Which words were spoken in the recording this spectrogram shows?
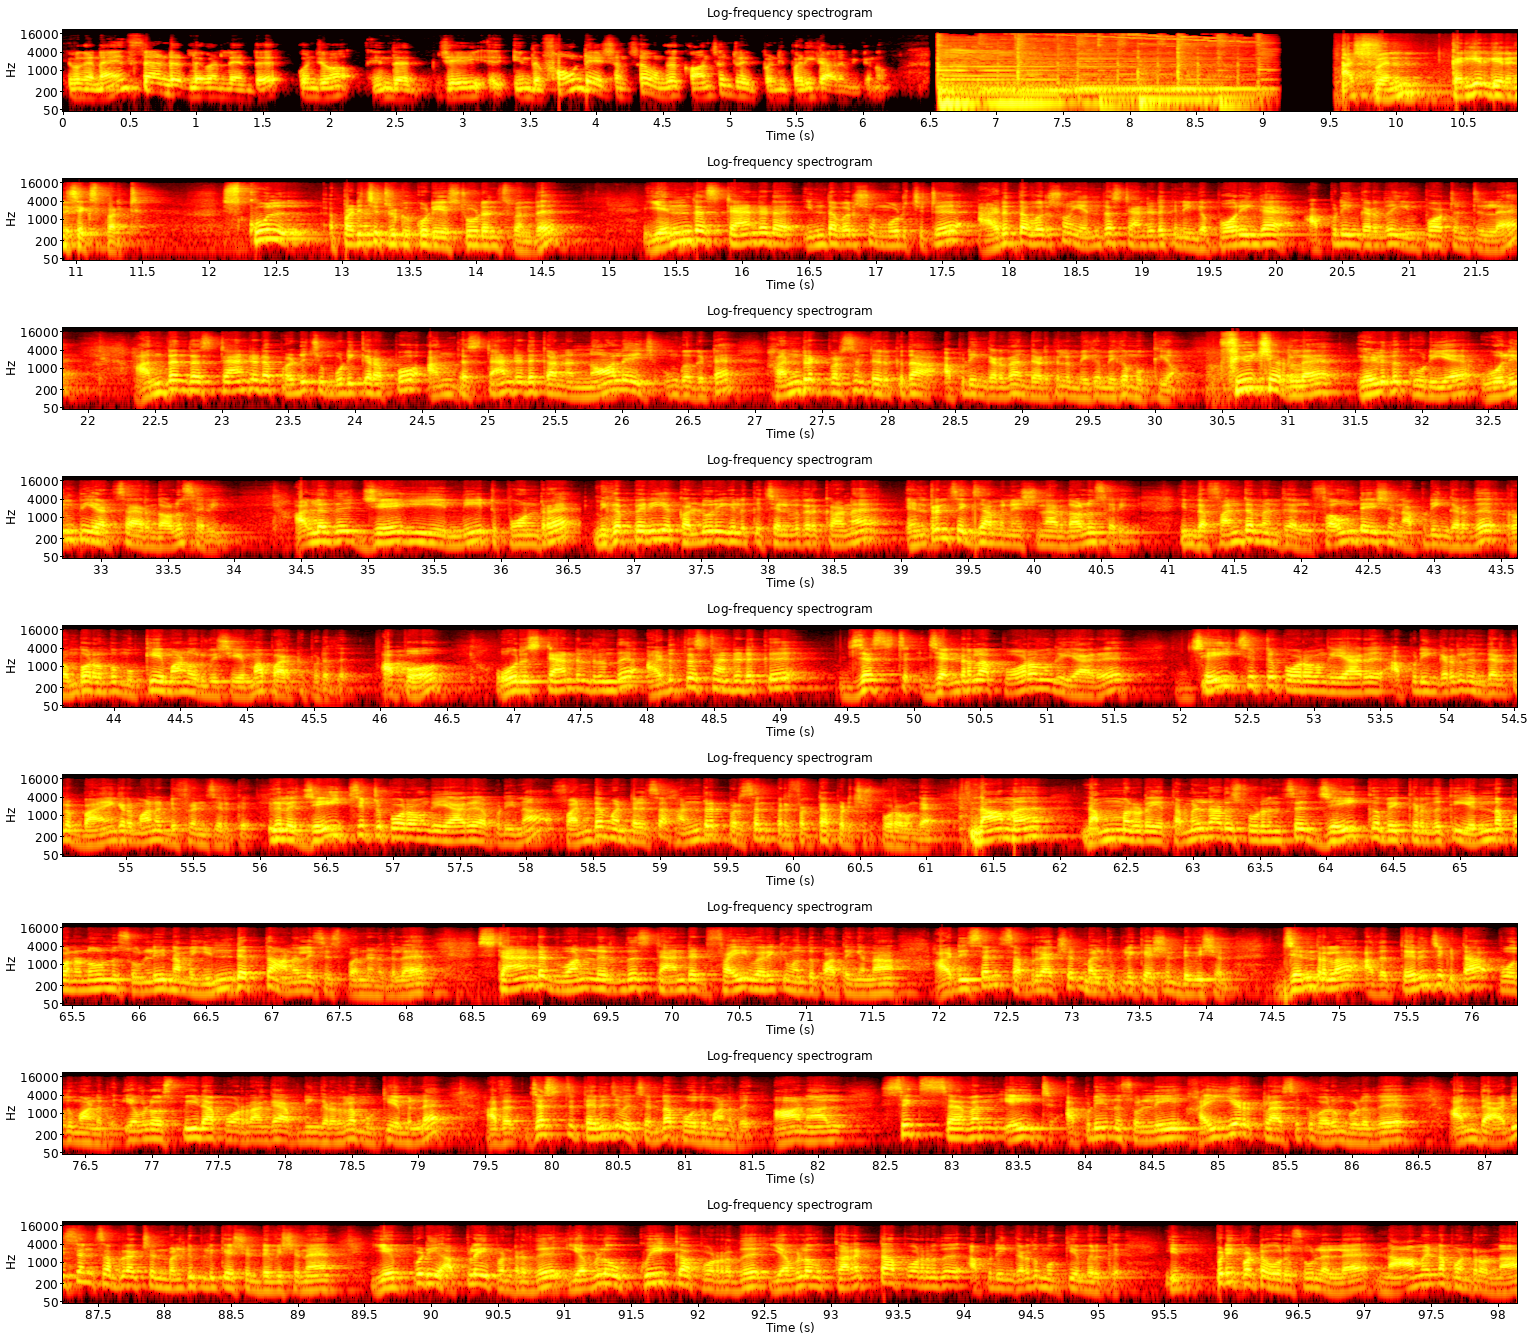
இவங்க நைன்த் ஸ்டாண்டர்ட் லெவன்ல இருந்து கொஞ்சம் இந்த ஜெய் இந்த ஃபவுண்டேஷன்ஸை அவங்க கான்சென்ட்ரேட் பண்ணி படிக்க ஆரம்பிக்கணும். அஸ்வன் கரியர் கைடன்ஸ் எக்ஸ்பர்ட் ஸ்கூல் படிச்சுட்டு இருக்கக்கூடிய ஸ்டூடெண்ட்ஸ் வந்து எந்த ஸ்டாண்டர்டை இந்த வருஷம் முடிச்சுட்டு அடுத்த வருஷம் எந்த ஸ்டாண்டர்டுக்கு நீங்கள் போகிறீங்க அப்படிங்கிறது இம்பார்ட்டண்ட் இல்லை. அந்தந்த ஸ்டாண்டர்டை படித்து முடிக்கிறப்போ அந்த ஸ்டாண்டர்டுக்கான நாலேஜ் உங்ககிட்ட ஹண்ட்ரட் பர்சன்ட் இருக்குதா அப்படிங்கிறத இந்த இடத்துல மிக மிக முக்கியம். ஃப்யூச்சரில் எழுதக்கூடிய ஒலிம்பியாட்ஸாக இருந்தாலும் சரி அல்லது ஜேஇஇ நீட் போன்ற மிகப்பெரிய கல்லூரிகளுக்கு செல்வதற்கான என்ட்ரன்ஸ் எக்ஸாமினேஷனாக இருந்தாலும் சரி இந்த ஃபண்டமெண்டல் ஃபவுண்டேஷன் அப்படிங்கிறது ரொம்ப ரொம்ப முக்கியமான ஒரு விஷயமா பார்க்கப்படுது. அப்போது ஒரு ஸ்டாண்டர்ட்லேருந்து அடுத்த ஸ்டாண்டர்டுக்கு ஜஸ்ட் ஜென்ரலாக போகிறவங்க யார்? ஜெயிச்சுட்டு போகிறவங்க யார்? அப்படிங்கிறதுல இந்த இடத்துல பயங்கரமான டிஃப்ரென்ஸ் இருக்குது இதில் ஜெயிச்சுட்டு போகிறவங்க யார் அப்படின்னா ஃபண்டமெண்டல்ஸை ஹண்ட்ரட் பர்சன்ட் பெர்ஃபெக்டாக படிச்சுட்டு போகிறவங்க நாம் நம்மளுடைய தமிழ்நாடு ஸ்டூடெண்ட்ஸை ஜெயிக்க வைக்கிறதுக்கு என்ன பண்ணணும்னு சொல்லி நம்ம இன்டெப்த்தாக அனலிசிஸ் பண்ணினதில் ஸ்டாண்டர்ட் ஒன்லேருந்து ஸ்டாண்டர்ட் ஃபைவ் வரைக்கும் வந்து பார்த்திங்கன்னா அடிஷன் சப்ராக்ஷன் மல்டிப்ளிகேஷன் டிவிஷன் ஜென்ரலாக அதை தெரிஞ்சுக்கிட்டால் போதுமானது. எவ்வளோ ஸ்பீடாக போடுறாங்க அப்படிங்கிறதெல்லாம் முக்கியம் இல்லை. அதை ஜஸ்ட் தெரிஞ்சு வச்சுருந்தா போதுமானது. ஆனால் சிக்ஸ் செவன் எயிட் அப்படின்னு சொல்லி ஹையர் கிளாஸுக்கு வரும் பொழுது அந்த அடிஷன் சப்ராக்ஷன் மல்டிப்ளிகேஷன் டிவிஷனை எப்படி அப்ளை பண்ணுறது எவ்வளோ குயிக்காக போடுறது எவ்வளவு கரெக்டாக போடுறது அப்படிங்கிறது முக்கியம் இருக்குது இப்படிப்பட்ட ஒரு சூழலில் நாம் என்ன பண்ணுறோன்னா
